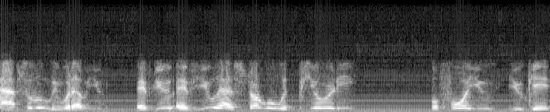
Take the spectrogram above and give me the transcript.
Absolutely, whatever you if you if you have struggled with purity before you you get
